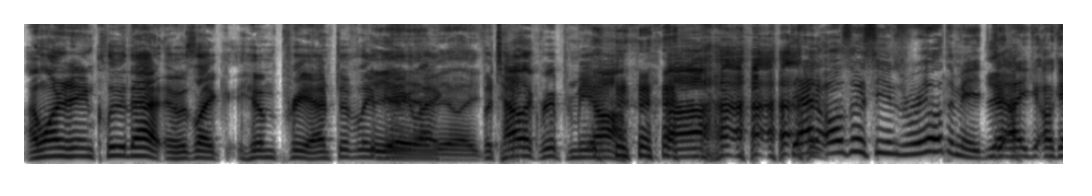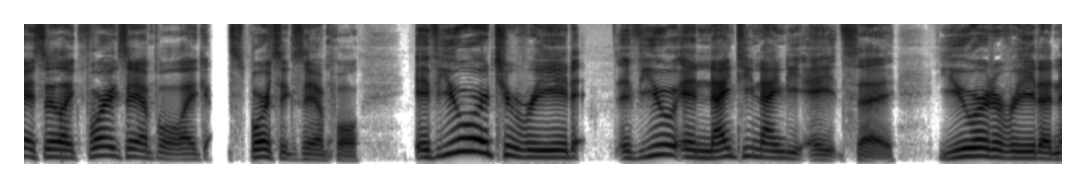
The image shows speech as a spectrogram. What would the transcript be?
I wanted to include that. It was like him preemptively Yeah, being yeah, like, be like- Vitalik ripped me off. Uh, that also seems real to me. Yeah. Like, okay, so like for example, like sports example, if you were to read, if you in 1998 say you were to read a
